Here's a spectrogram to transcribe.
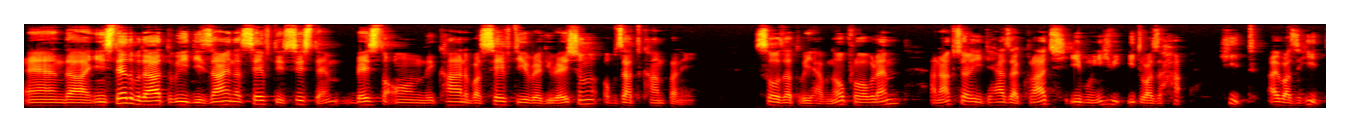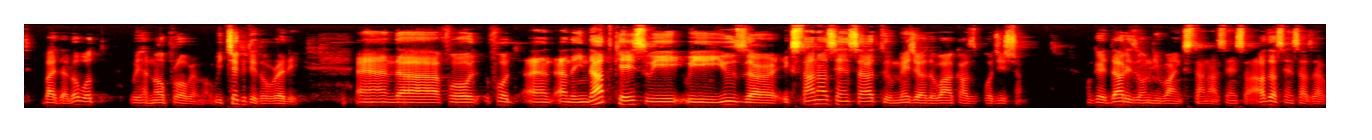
And uh, instead of that, we design a safety system based on the kind of a safety regulation of that company so that we have no problem. And actually it has a clutch, even if it was hit, I was hit by the robot, we had no problem. We checked it already. And uh, for, for and, and in that case, we, we use an external sensor to measure the worker's position. Okay, that is only one external sensor. Other sensors are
